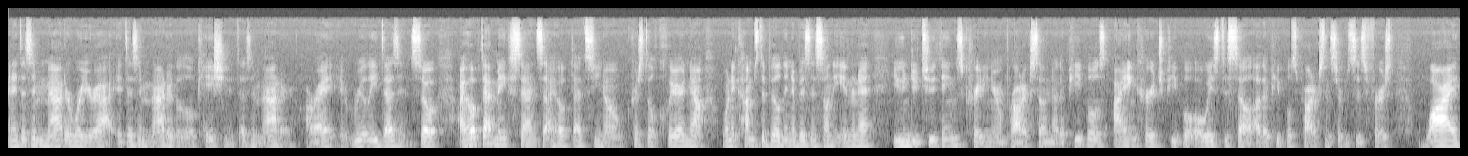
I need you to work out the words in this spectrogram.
and it doesn't matter where you're at. It doesn't matter the location. It doesn't matter all right? It really doesn't. So i hope that makes sense. I hope that's you know crystal clear. Now when it comes to building a business on the internet you can do two things creating your own products selling other people's. I encourage people always to sell other people's products and services first. Why?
